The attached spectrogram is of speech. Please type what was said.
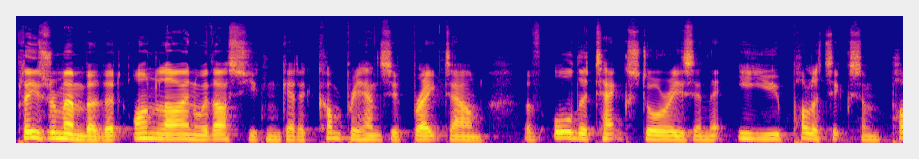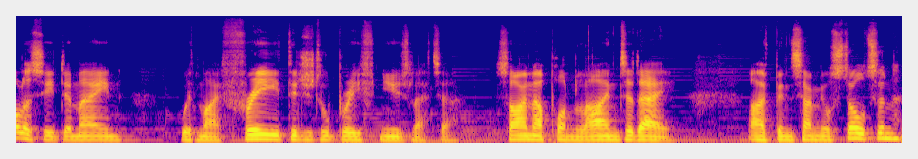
Please remember that online with us you can get a comprehensive breakdown of all the tech stories in the EU politics and policy domain with my free digital brief newsletter. Sign up online today. I've been Samuel Stolton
